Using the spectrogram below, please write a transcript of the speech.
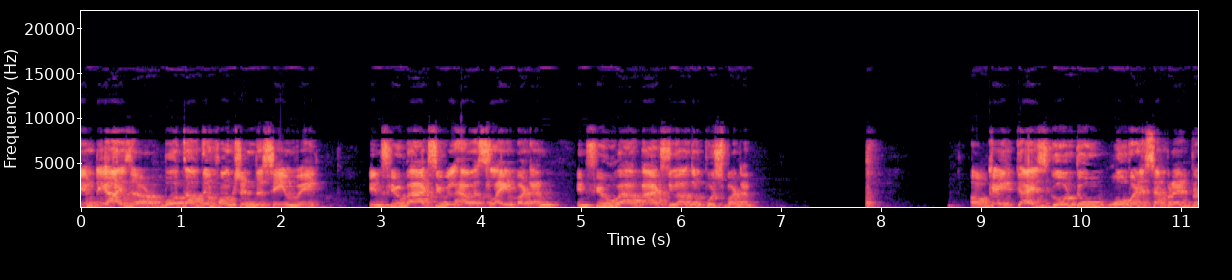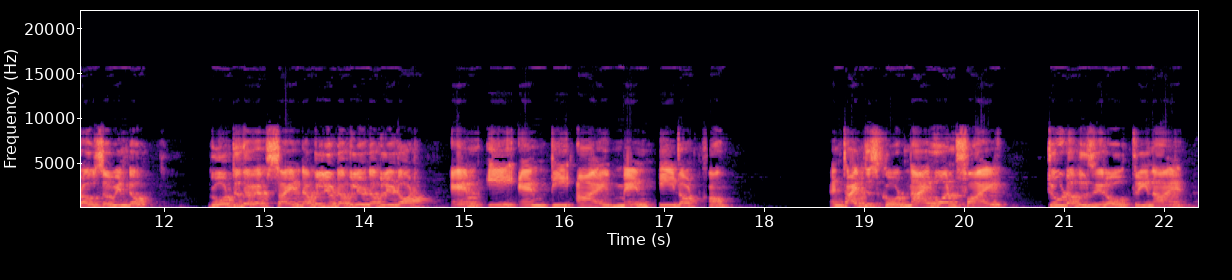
Shintihizer, both of them function the same way. In few bats, you will have a slide button. In few uh, bats, you have the push button. Okay, guys, go to open a separate browser window. go to the website www.menti.com and type this code 915 20039.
